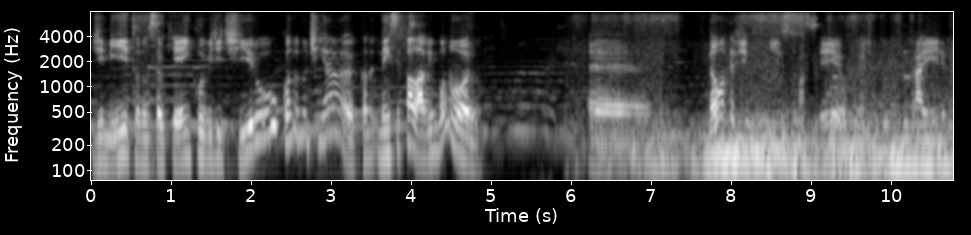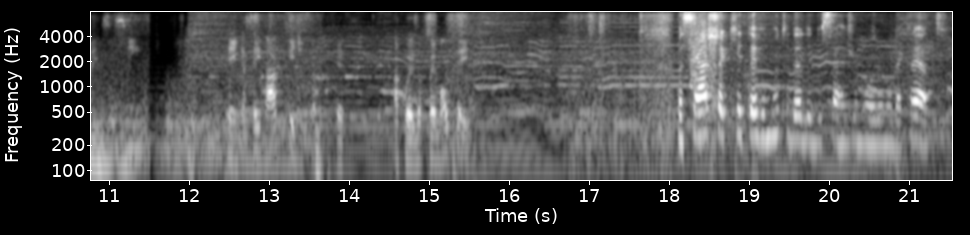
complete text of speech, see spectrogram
de mito, não sei o que, em clube de tiro, quando não tinha. Quando nem se falava em Bonoro. É, não acredito que isso grande dúvida pra ele, mas assim, tem que aceitar a crítica, porque a coisa foi mal feita. Você acha que teve muito dedo do Sérgio Moro no decreto?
